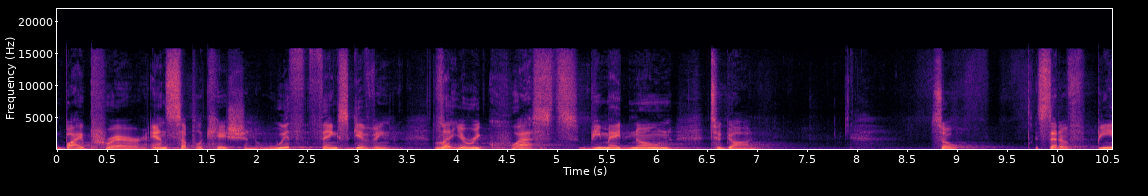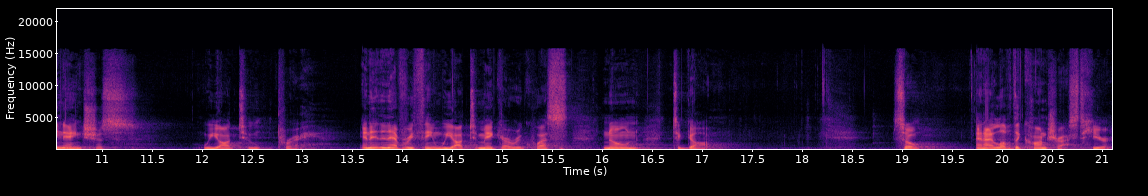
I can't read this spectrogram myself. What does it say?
by prayer and supplication, with thanksgiving, let your requests be made known to God. So instead of being anxious, we ought to pray. And in everything, we ought to make our requests known to God. So, and I love the contrast here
